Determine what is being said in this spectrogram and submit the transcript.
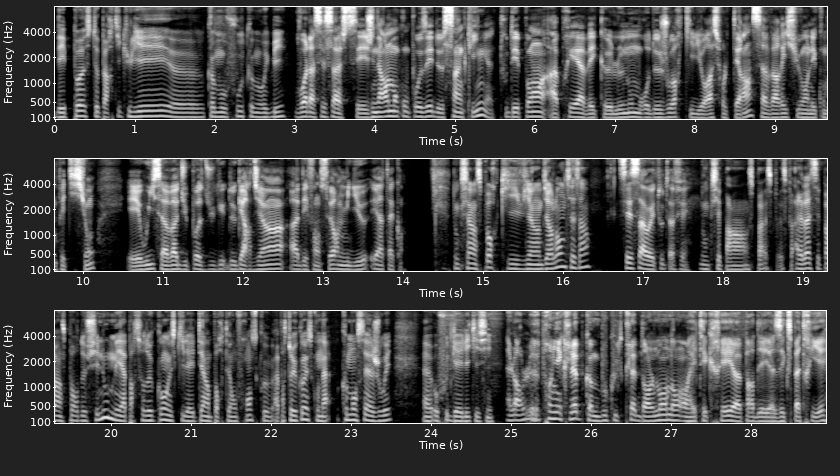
des postes particuliers, euh, comme au foot, comme au rugby? Voilà, c'est ça. C'est généralement composé de 5 lignes. Tout dépend après avec euh, le nombre de joueurs qu'il y aura sur le terrain. Ça varie suivant les compétitions. Et oui, ça va du poste de gardien à défenseur, milieu et attaquant. Donc c'est un sport qui vient d'Irlande, c'est ça? C'est ça, oui, tout à fait. Donc c'est pas, un, pas, à la base c'est pas un sport de chez nous, mais à partir de quand est-ce qu'il a été importé en France? À partir de quand est-ce qu'on a commencé à jouer euh, au foot gaélique ici? Alors le premier club, comme beaucoup de clubs dans le monde, a été créé euh, par des expatriés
